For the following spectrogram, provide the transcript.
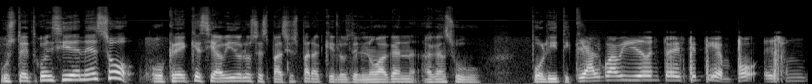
¿Usted coincide en eso o cree que sí ha habido los espacios para que los del no hagan, hagan su política? Si algo ha habido en todo este tiempo es un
